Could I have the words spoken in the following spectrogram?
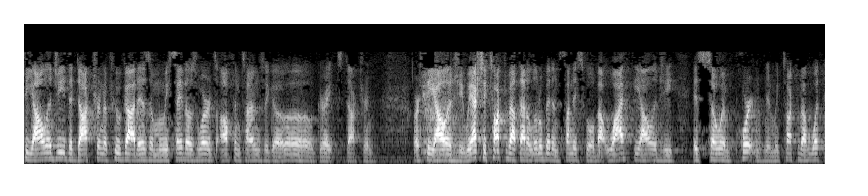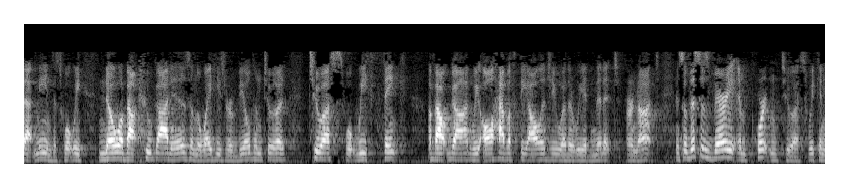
theology, the doctrine of who God is. And when we say those words, oftentimes we go, oh, great, doctrine or theology. We actually talked about that a little bit in Sunday school about why theology is so important. And we talked about what that means. It's what we know about who God is and the way He's revealed Him to, to us, what we think about God. We all have a theology, whether we admit it or not. And so this is very important to us. We can,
